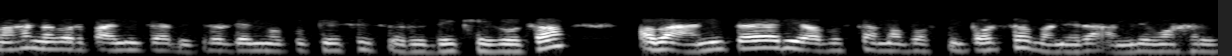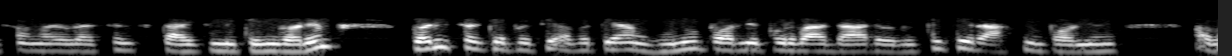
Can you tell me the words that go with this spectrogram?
महानगरपालिकाभित्र डेङ्गुको केसेसहरू देखेको छ। अब हामी तयारी अवस्थामा बस्नुपर्छ भनेर हामीले उहाँहरूसँग एउटा सेन्सिटाइज मिटिङ गऱ्यौँ। गरिसकेपछि अब त्यहाँ हुनुपर्ने पूर्वाधारहरू के के राख्नुपर्ने अब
